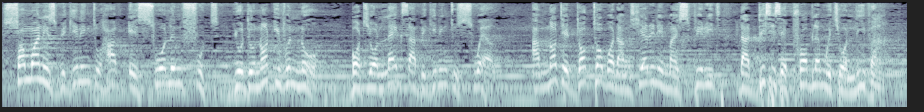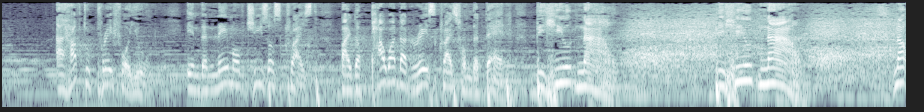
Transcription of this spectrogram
Someone is beginning to have a swollen foot. You do not even know but your legs are beginning to swell. I'm not a doctor, but I'm hearing in my spirit that this is a problem with your liver. I have to pray for you. in the name of Jesus Christ, by the power that raised Christ from the dead, be healed now. Be healed now. Now,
